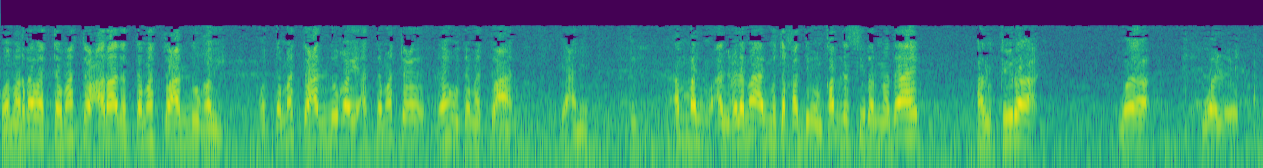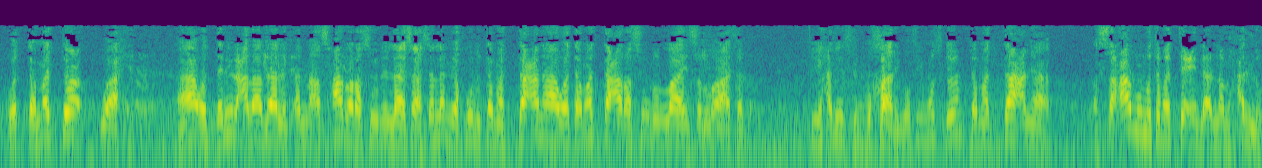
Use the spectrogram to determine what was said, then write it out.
ومن روى التمتع أراد التمتع اللغوي. والتمتع اللغوي التمتع له تمتعان. يعني أما العلماء المتقدمون قبل تصير المذاهب القراء و والتمتع واحد. ها والدليل على ذلك أن أصحاب رسول الله صلى الله عليه وسلم يقول تمتعنا وتمتع رسول الله صلى الله عليه وسلم. في حديث في البخاري وفي مسلم تمتعنا. الصحابة متمتعين لانهم حلوا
